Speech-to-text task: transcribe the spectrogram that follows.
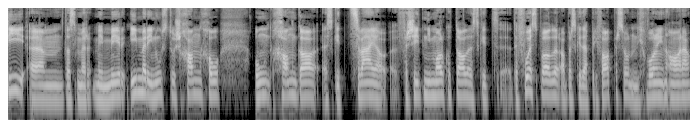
will, ähm, dass man mit mir immer in Austausch kann kommen und kann gehen. Es gibt zwei äh, verschiedene Marco Thaler. Es gibt äh, den Fußballer, aber es gibt auch Privatpersonen. Ich wohne in Aarau.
